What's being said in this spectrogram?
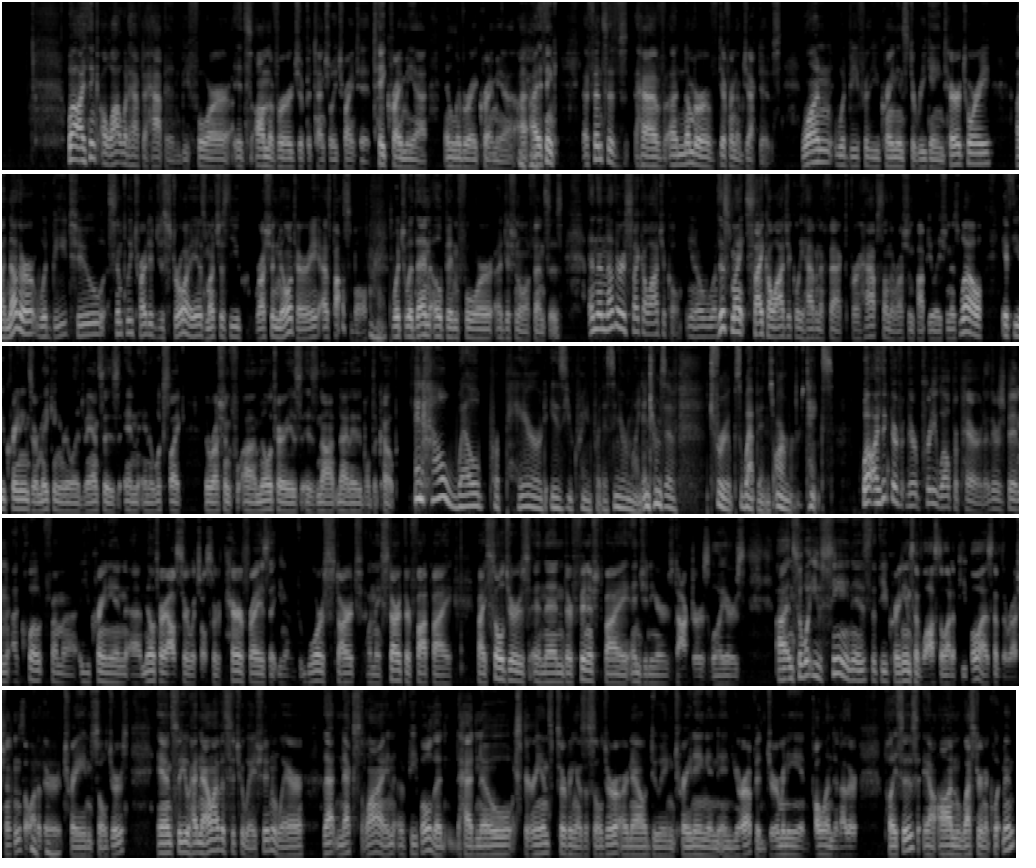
Well, I think a lot would have to happen before it's on the verge of potentially trying to take Crimea and liberate Crimea. Mm-hmm. I, I think offensives have a number of different objectives. One would be for the Ukrainians to regain territory. Another would be to simply try to destroy as much as the Russian military as possible, right. which would then open for additional offenses. And then another is psychological. You know, this might psychologically have an effect, perhaps on the Russian population as well, if the Ukrainians are making real advances and, and it looks like the Russian uh, military is, is not, not able to cope. And how well prepared is Ukraine for this in your mind, in terms of troops, weapons, armor, tanks? Well, I think they're they're pretty well prepared. There's been a quote from a Ukrainian uh, military officer, which I'll sort of paraphrase: that you know the wars start when they start, they're fought by by soldiers, and then they're finished by engineers, doctors, lawyers. Uh, and so what you've seen is that the Ukrainians have lost a lot of people, as have the Russians, a lot of their mm-hmm. trained soldiers, and so you now have a situation where that next line of people that had no experience serving as a soldier are now doing training in, in Europe and Germany and Poland and other places eh, on Western equipment.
